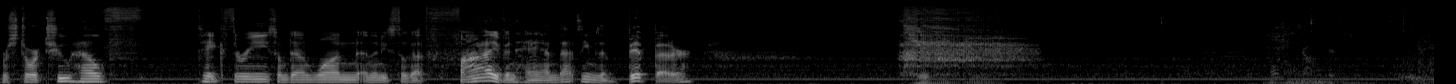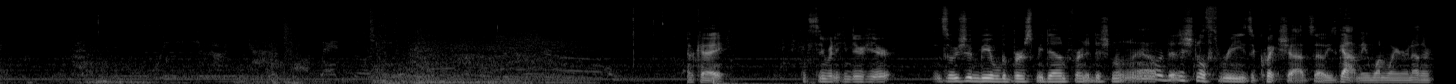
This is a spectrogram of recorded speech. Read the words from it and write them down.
Restore two health. Take three, so I'm down one, and then he's still got five in hand. That seems a bit better. Okay. Let's see what he can do here. So he shouldn't be able to burst me down for an additional... Well, an additional three is a quick shot, so he's got me one way or another.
